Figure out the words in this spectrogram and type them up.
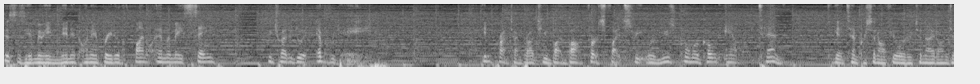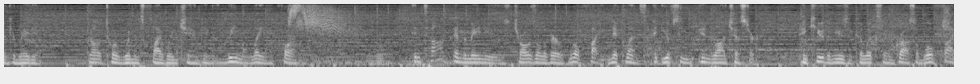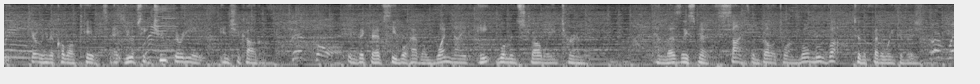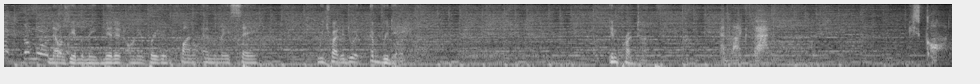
This is the MMA Minute on Amp Radio, the final MMA say. We try to do it every day. In primetime, brought to you by Bob First Fight Street, where use promo code AMP10 to get 10% off your order tonight on Junkie Radio. Bellator Women's Flyweight Champion Lima Lay McFarland. In top MMA news, Charles Oliveira will fight Nik Lentz at UFC in Rochester. And cue the music, Alexa Grasso will fight Karolina Kowalkiewicz at UFC 238 in Chicago call. Invicta FC will have a one night, eight woman strawweight tournament. And Leslie Smith signs with Bellator and will move up to the featherweight division. And that was the MMA Minute on a the final MMA say. We try to do it every day in prime time. And like that, he's gone.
